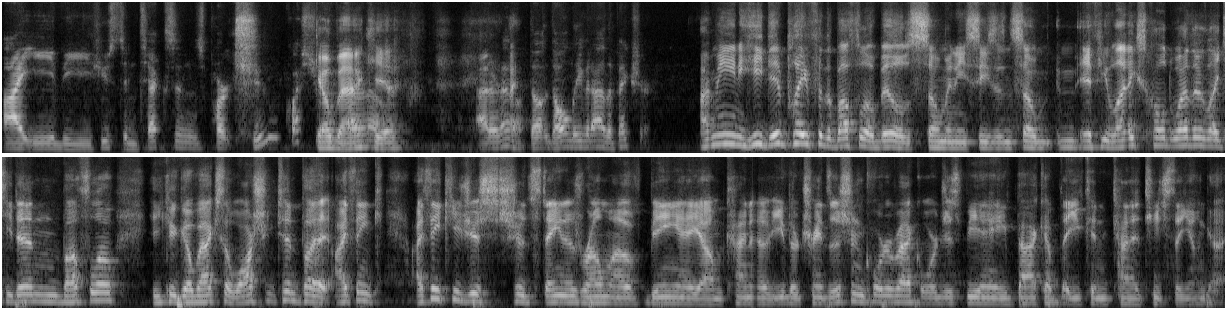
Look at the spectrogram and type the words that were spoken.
i.e., the Houston Texans Part Two? Question. Go back, yeah. I don't know. I, don't don't leave it out of the picture. I mean, he did play for the Buffalo Bills so many seasons. So if he likes cold weather like he did in Buffalo, he could go back to Washington. But I think I think he just should stay in his realm of being a um, kind of either transition quarterback or just be a backup that you can kind of teach the young guy.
